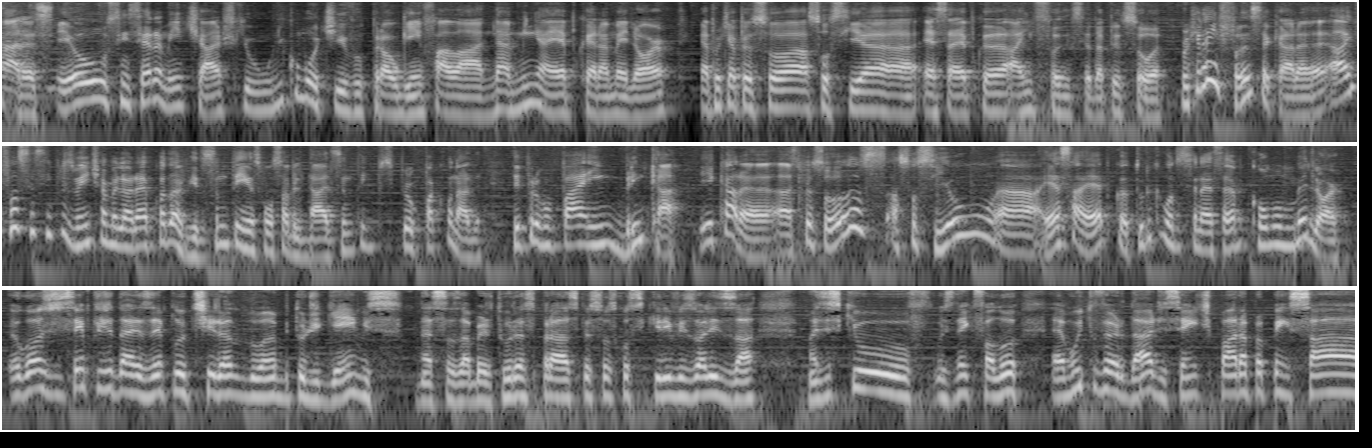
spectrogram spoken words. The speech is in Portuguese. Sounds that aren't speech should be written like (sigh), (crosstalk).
Caras, eu sinceramente acho que o único motivo para alguém falar na minha época era melhor é porque a pessoa associa essa época à infância da pessoa. Porque na infância, cara, a infância é simplesmente a melhor época da vida. Você não tem responsabilidade, você não tem que se preocupar com nada. Tem que se preocupar em brincar. E, cara, as pessoas associam a essa época, tudo que acontecia nessa época, como melhor. Eu gosto de sempre de dar exemplo tirando do âmbito de games nessas aberturas para as pessoas conseguirem visualizar. Mas isso que o, o Snake falou é muito verdade se a gente para pra pensar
